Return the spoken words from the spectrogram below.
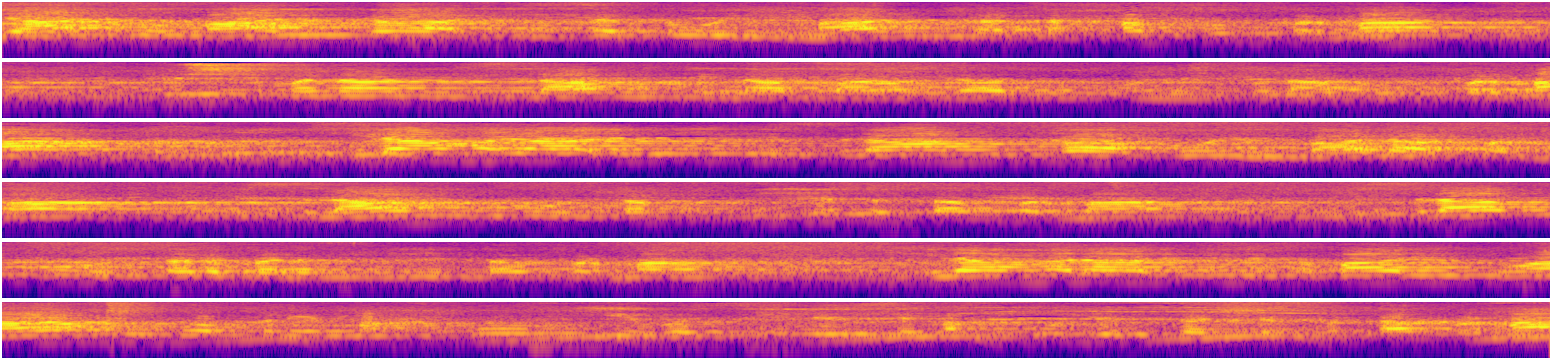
جان و مال کا، عزت و ایمان کا تحفظ فرما، دشمنان اسلام کے ناپاک ارادوں کو نابود فرما، الہ العالمین اسلام کا بول بالا فرما، اسلام کو تقویت عطا فرما، اسلام کو سربلندی عطا فرما، الہ العالمین ہماری دعاؤں کو اپنے محبوب کے وسیلے سے مقبولیت کا شرف عطا فرما،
